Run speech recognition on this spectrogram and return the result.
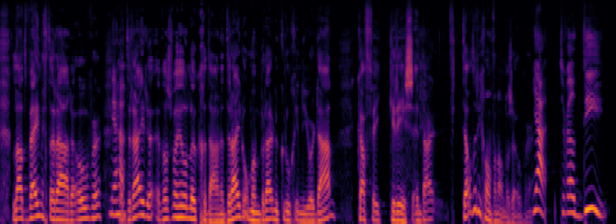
Laat weinig te raden over. Ja. Het, draaide, het was wel heel leuk gedaan. Het draaide om een bruine kroeg in de Jordaan. Café Chris. En daar vertelde hij gewoon van alles over. Ja, terwijl die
